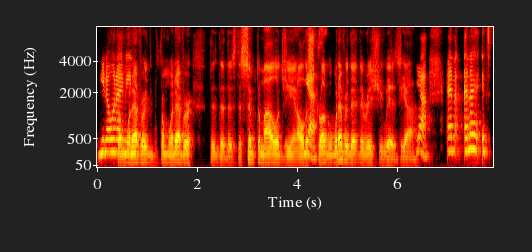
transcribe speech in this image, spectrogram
you know what from i mean whatever from whatever the the, the, the symptomology and all the yes. struggle whatever the, their issue is yeah yeah and and i it's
